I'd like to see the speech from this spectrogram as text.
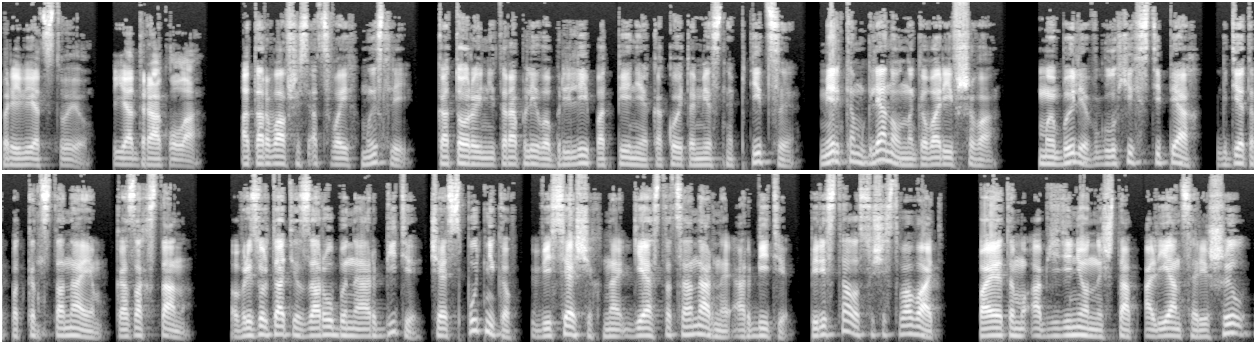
Приветствую. Я Дракула. Оторвавшись от своих мыслей, которые неторопливо брели под пение какой-то местной птицы, мельком глянул на говорившего. Мы были в глухих степях, где-то под Констанаем, Казахстан. В результате зарубы на орбите часть спутников, висящих на геостационарной орбите, перестала существовать. Поэтому объединенный штаб Альянса решил,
